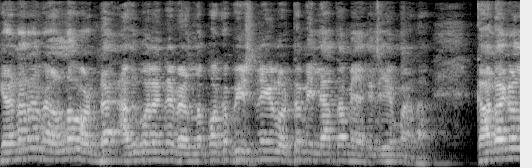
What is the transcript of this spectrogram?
കിണറ് വെള്ളമുണ്ട്. അതുപോലെ തന്നെ വെള്ളപ്പൊക്ക ഭീഷണികൾ ഒട്ടുമില്ലാത്ത മേഖലയുമാണ്. കടകൾ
